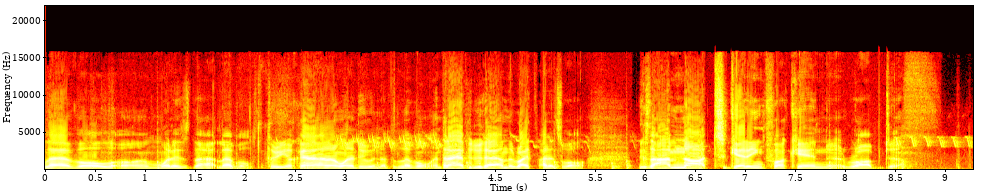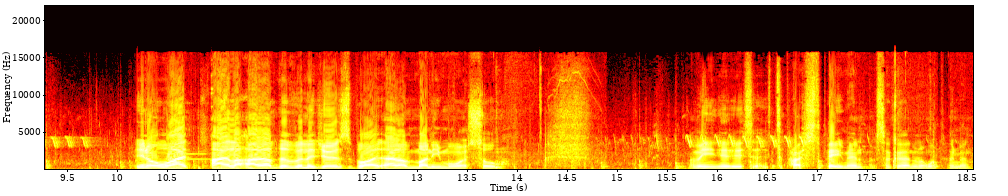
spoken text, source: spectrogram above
Level, um, what is that? Level 3. Okay, I don't want to do another level. And then I have to do that on the right side as well. Because I'm not getting fucking robbed. You know what? I, lo I love the villagers, but I love money more, so... I mean, it's, it's a price to pay, man. It's okay, I don't know what to say, man.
